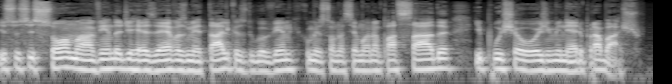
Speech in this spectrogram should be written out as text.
Isso se soma à venda de reservas metálicas do governo que começou na semana passada e puxa hoje minério para baixo.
